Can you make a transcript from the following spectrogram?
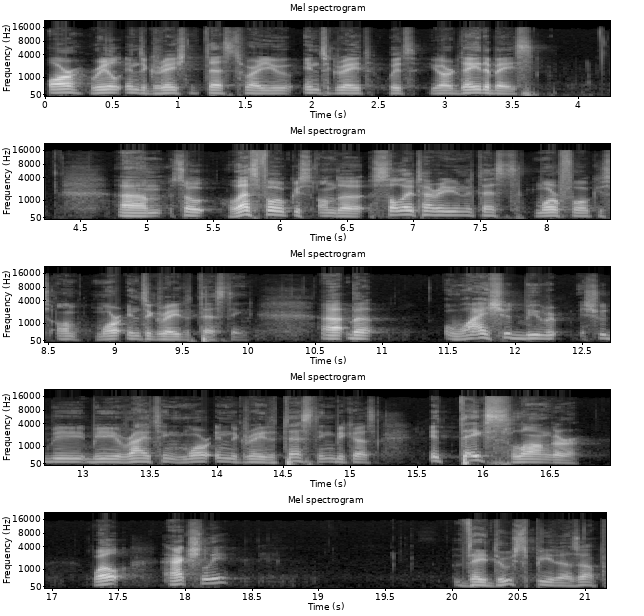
or real integration tests where you integrate with your database. Um, so less focus on the solitary unit tests, more focus on more integrated testing. Uh, but why should we, should we be writing more integrated testing? Because it takes longer. Well, actually, they do speed us up.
